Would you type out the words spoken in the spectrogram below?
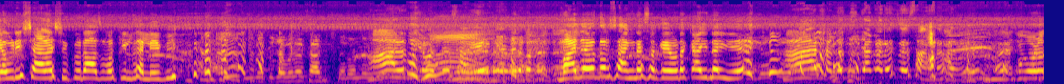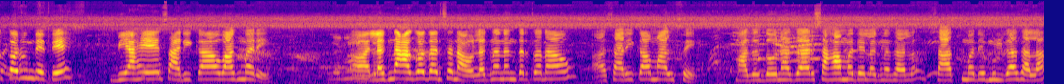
एवढी शाळा शिकून आज वकील झाले मी. तुझ्याबद्दल सांग सर्वांना माझ्याबद्दल सांगण्यासारखं एवढं काही नाहीये. माझी ओळख करून देते. मी आहे सारिका वाघमारे. अं, लग्न अगोदरचं नाव लग्नानंतरचं नाव अं, सारिका मालसे. माझं दोन हजार सहामध्ये लग्न झालं. सातमध्ये मुलगा झाला.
